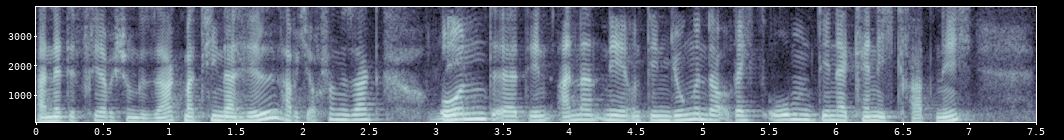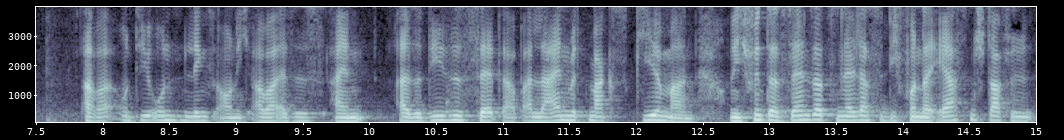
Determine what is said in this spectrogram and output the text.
Annette Frier habe ich schon gesagt. Martina Hill habe ich auch schon gesagt. Und äh, den anderen, nee, und den Jungen da rechts oben, den erkenne ich gerade nicht. Aber, und die unten links auch nicht. Aber es ist ein, also dieses Setup allein mit Max Giermann. Und ich finde das sensationell, dass sie die von der ersten Staffel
